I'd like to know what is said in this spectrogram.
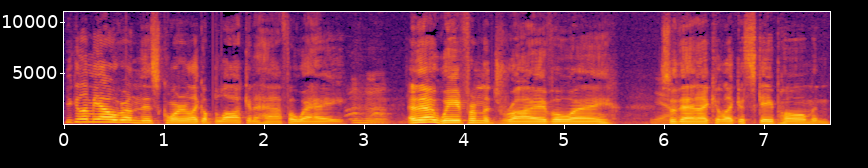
"You can let me out over on this corner, like a block and a half away," Mhm. and then I waved from the drive away, Yeah. so then I could like escape home and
